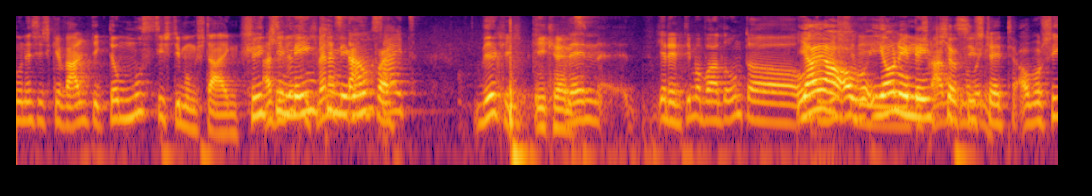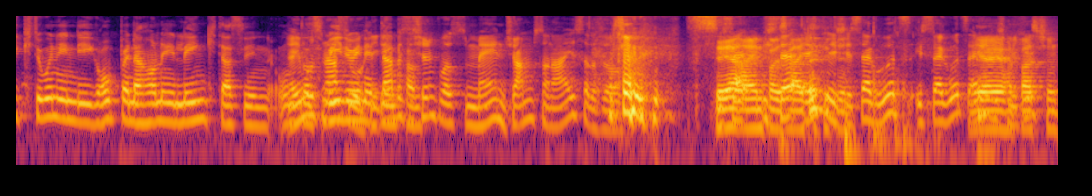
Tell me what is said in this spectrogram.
und es ist gewaltig. Da muss die Stimmung steigen. Also Schick ihn wirklich, Link wenn in ihr die Gruppe. seid, wirklich. Ich kenn's. Den, ja, den Thema war da unter. Ja, ja, unter aber ich habe einen Link, dass sie steht. Aber schick du ihn in die Gruppe, dann habe ich einen Link, dass ich ihn Ja, unter ich muss das Video nicht Ich glaube, es ist irgendwas Man Jumps on Ice oder so. Sehr Ist sehr einfallsreich. Englisch, bitte. ist sehr gut. Ist sehr gut. Ja, Englisch, ja, passt schon.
